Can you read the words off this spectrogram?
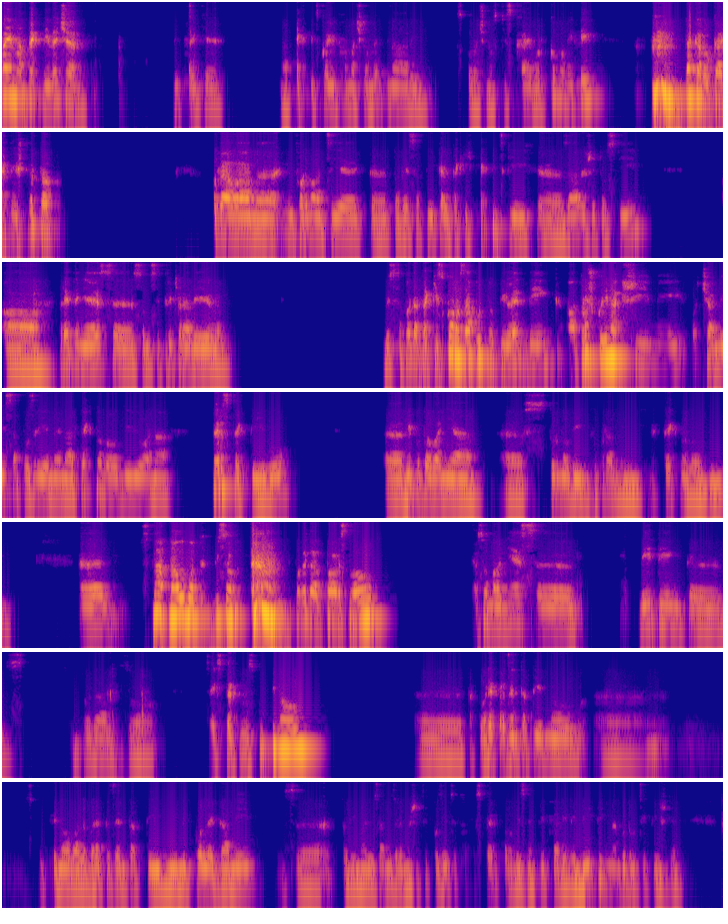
Prajem vám pekný večer. Vítajte na technicko-informačnom webinári spoločnosti Skyward Community. tak ako každý štvrtok podávam e, informácie, ktoré sa týkajú takých technických e, záležitostí. A pre dnes e, som si pripravil by som povedal, taký skoro zabudnutý landing a trošku inakšími očami sa pozrieme na technológiu a na perspektívu eh, vybudovania eh, strunových dopravných technológií. Eh, snad na úvod by som povedal pár slov. Ja som mal dnes meeting s, povedal, so, s expertnou skupinou E, takou reprezentatívnou e, skupinou alebo reprezentatívnymi kolegami, ktorí majú samozrejme všetci pozície expertov, aby sme pripravili meeting na budúci týždeň.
